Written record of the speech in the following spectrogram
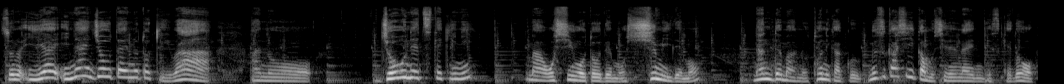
そのいやいない状態の時はあの情熱的に、まあ、お仕事でも趣味でも何でもあのとにかく難しいかもしれないんですけど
